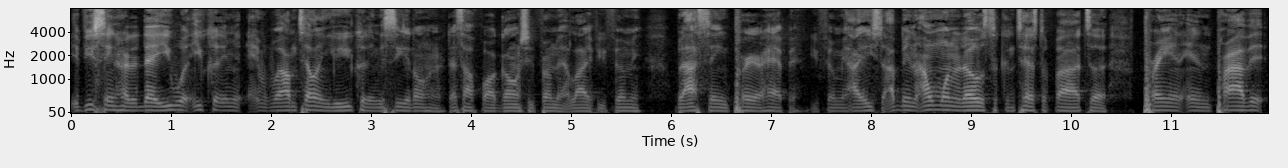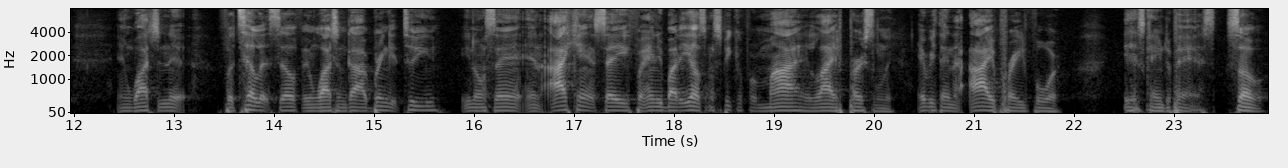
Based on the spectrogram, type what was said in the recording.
If you seen her today, you would you couldn't even. Well, I'm telling you, you couldn't even see it on her. That's how far gone she from that life. You feel me? But I seen prayer happen. You feel me? I used to. I've been. I'm one of those to can testify to praying in private and watching it foretell itself and watching God bring it to you. You know what I'm saying? And I can't say for anybody else. I'm speaking for my life personally. Everything that I prayed for, it has came to pass. So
